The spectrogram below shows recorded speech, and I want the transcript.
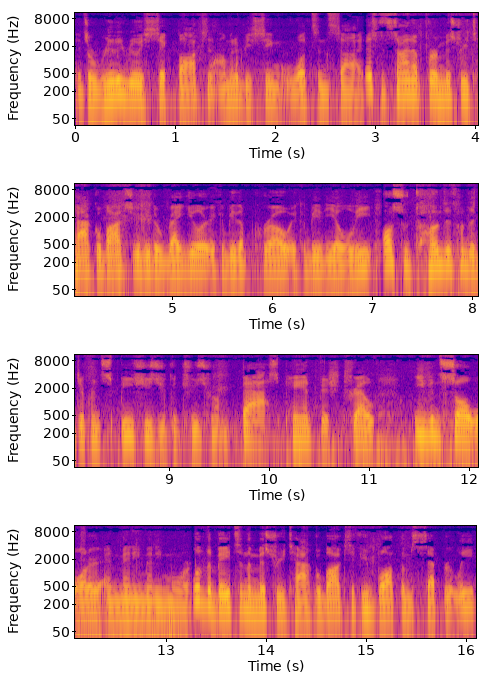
It's a really, really sick box, and I'm going to be seeing what's inside. You guys can sign up for a mystery tackle box. It could be the regular, it could be the pro, it could be the elite. Also, tons and tons of different species you could choose from. Bass, panfish, trout, even saltwater, and many, many more. All of the baits in the mystery tackle box, if you bought them separately,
